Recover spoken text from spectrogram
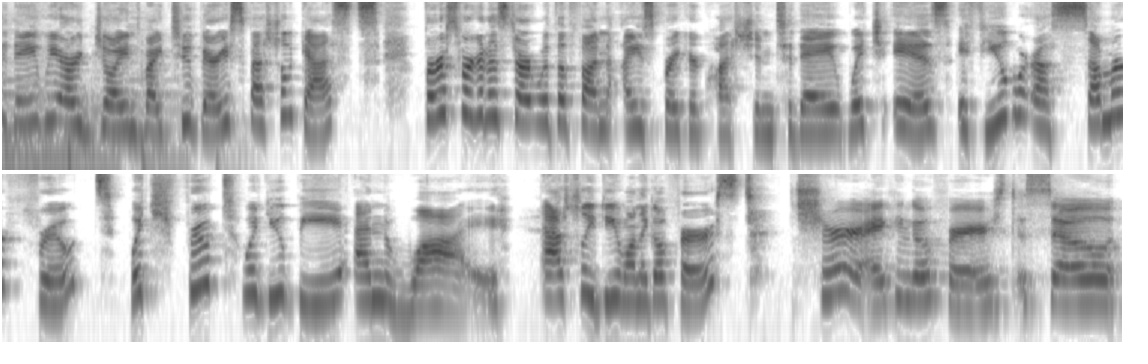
Today, we are joined by two very special guests. First, we're going to start with a fun icebreaker question today, which is if you were a summer fruit, which fruit would you be and why? Ashley, do you want to go first? Sure, I can go first. So,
